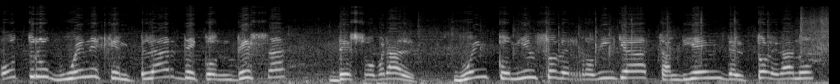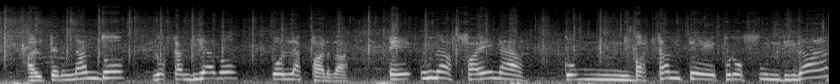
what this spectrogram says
otro buen ejemplar de Condesa de Sobral. Buen comienzo de rodillas también del Toledano, alternando los cambiados por la espalda. Eh, una faena con bastante profundidad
